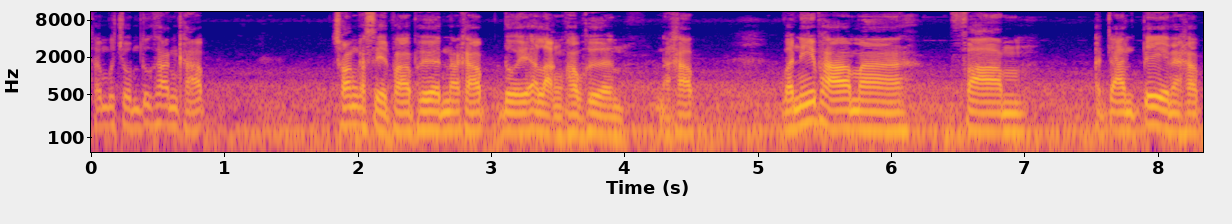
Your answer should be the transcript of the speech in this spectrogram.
ท่านผู้ชมทุกท่านครับ ช่องเกษตรพาเพลินนะครับ โดยอลังพาเพลินนะครับ วันนี้พามาฟาร์มอาจารย์เป้นะครับ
